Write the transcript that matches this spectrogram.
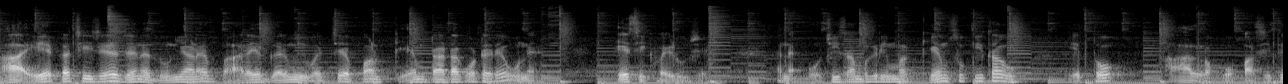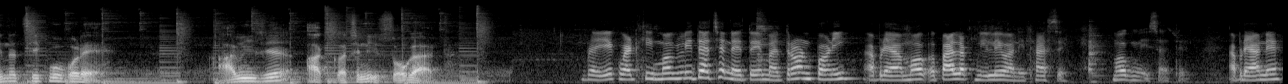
આ એ કચ્છી છે જેને દુનિયાને ભારે ગરમી વચ્ચે પણ કેમ ટાટા કોઠે રહેવું ને? એ શીખવાડ્યું છે. અને ઓછી સામગ્રીમાં કેમ સુખી થવું? એ તો આ લોકો પાસેથી જ શીખવું પડે. આવી છે આ કચ્છની સોગાત. આપણે એક વાટકી મગ લીધા છે ને, તો એમાં ત્રણ પણી આપણે આ મગ, પાલકની લેવાની થશે મગની સાથે. આપણે આને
